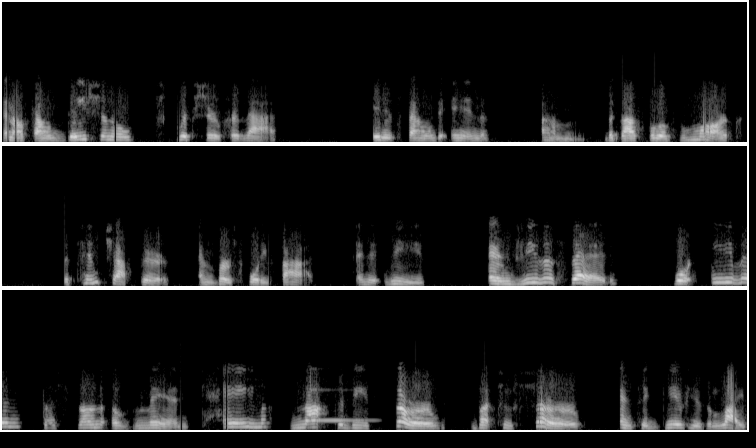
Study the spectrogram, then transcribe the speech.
And our foundational scripture for that, it is found in um, the Gospel of Mark, the 10th chapter and verse 45. And it reads, And Jesus said, For even the Son of Man came not to be served, but to serve and to give his life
